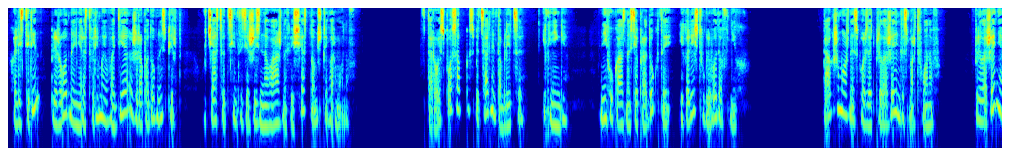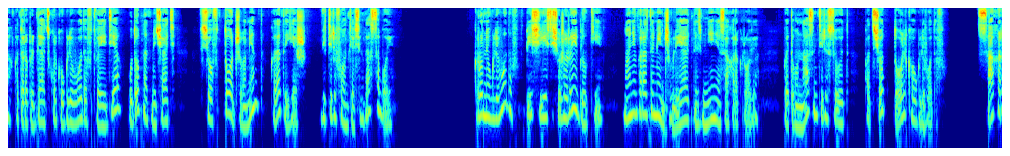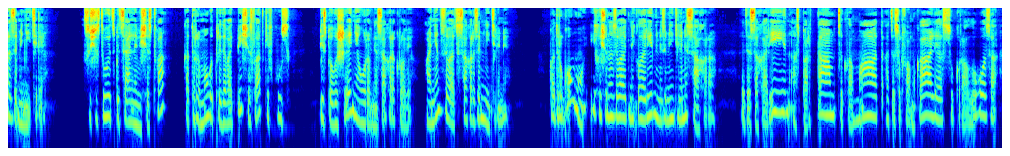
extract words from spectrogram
Холестерин – природный, нерастворимый в воде жироподобный спирт, участвует в синтезе жизненно важных веществ, в том числе гормонов. Второй способ – специальные таблицы и книги – в них указаны все продукты и количество углеводов в них. Также можно использовать приложения для смартфонов. В приложениях, которые определяют, сколько углеводов в твоей еде, удобно отмечать все в тот же момент, когда ты ешь, ведь телефон у тебя всегда с собой. Кроме углеводов, в пище есть еще жиры и белки, но они гораздо меньше влияют на изменение сахара крови, поэтому нас интересует подсчет только углеводов. Сахарозаменители – Существуют специальные вещества, которые могут придавать пище сладкий вкус без повышения уровня сахара крови. Они называются сахарозаменителями. По-другому их еще называют некалорийными заменителями сахара. Это сахарин, аспартам, цикламат, ацесульфам калия, сукралоза,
